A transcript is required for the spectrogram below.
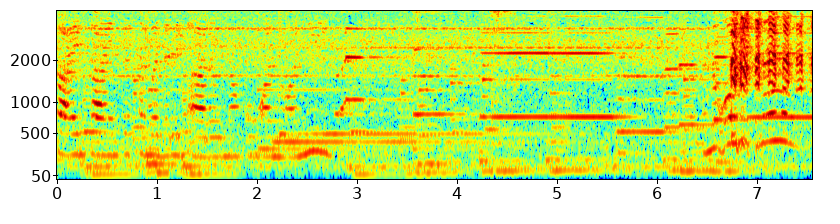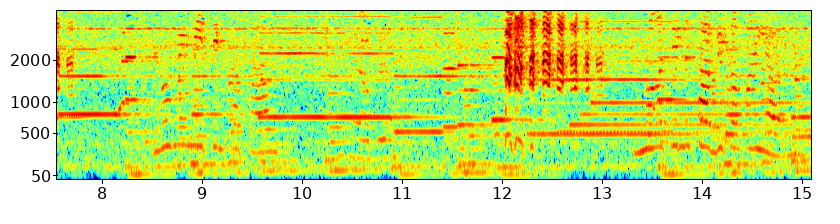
Kain-kain ka sa madaling araw ng kung ano-ano eh. Anong oras na? Di ba may meeting ka pa? Yung mga sinasabi ka kaya, sasalita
